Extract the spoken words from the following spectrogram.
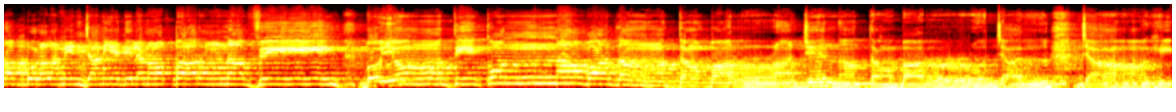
রাব্বুল আলামিন জানিয়ে দিলেন অকারনা ফি বয়তি কুন্না ওয়ালা তাবাররাজনা তাবাররুজাল জাহিলিয়াতিল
